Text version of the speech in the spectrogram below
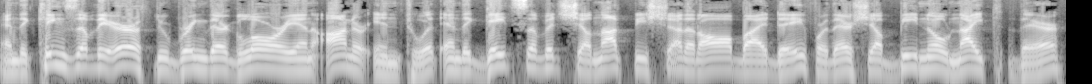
And the kings of the earth do bring their glory and honor into it, and the gates of it shall not be shut at all by day, for there shall be no night there.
